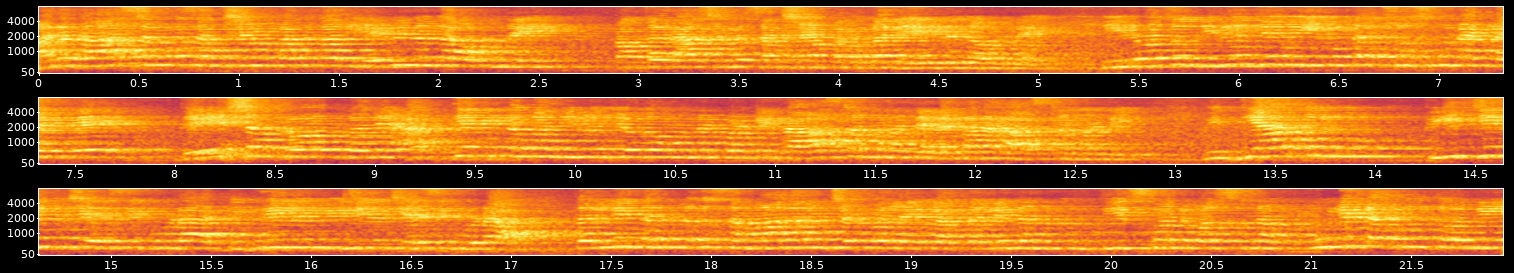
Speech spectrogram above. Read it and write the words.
మన రాష్ట్రంలో సంక్షేమ పథకాలు ఏ విధంగా ఉన్నాయి? పక్క రాష్ట్రంలో సంక్షేమ పథకాలు ఏ విధంగా ఉన్నాయి? ఈ రోజు నిరుద్యోగ యువత చూసుకున్నట్లయితే దేశంలోనే అత్యధికంగా నిరుద్యోగం ఉన్నటువంటి రాష్ట్రం మన తెలంగాణ రాష్ట్రం అండి. విద్యార్థులు పీజీలు చేసి కూడా డిగ్రీలు పీజీలు చేసి కూడా తల్లిదండ్రులకు సమాధానం చెప్పలేక తల్లిదండ్రులు తీసుకొని వస్తున్న కూలీ డబ్బులతోని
